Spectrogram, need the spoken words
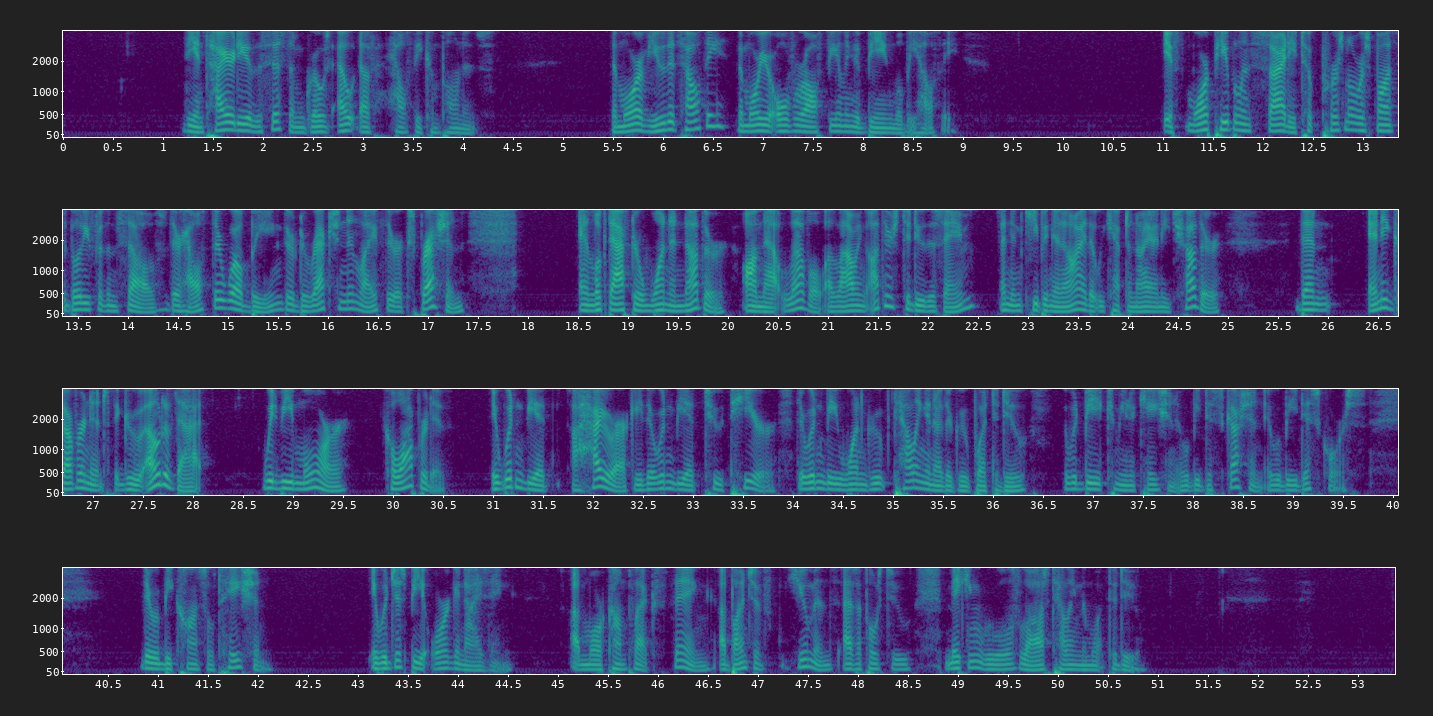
the entirety of the system, grows out of healthy components. The more of you that's healthy, the more your overall feeling of being will be healthy if more people in society took personal responsibility for themselves, their health, their well being, their direction in life, their expression, and looked after one another on that level, allowing others to do the same, and then keeping an eye that we kept an eye on each other, then any governance that grew out of that would be more cooperative. It wouldn't be a, a hierarchy. There wouldn't be a two tier. There wouldn't be one group telling another group what to do. It would be communication. It would be discussion. It would be discourse. There would be consultation. It would just be organizing a more complex thing, a bunch of humans, as opposed to making rules, laws, telling them what to do.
